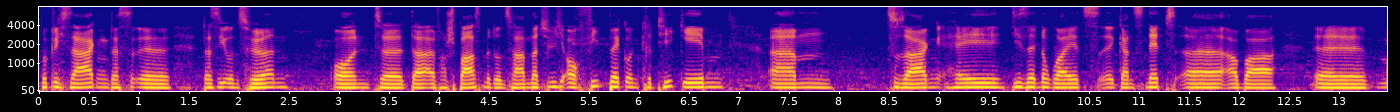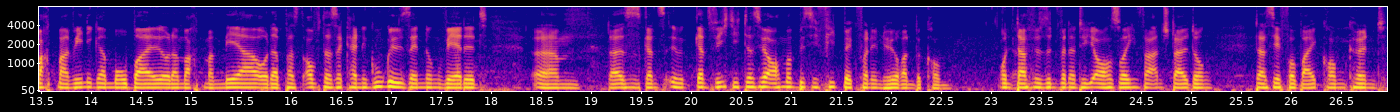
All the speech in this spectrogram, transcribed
wirklich sagen, dass, äh, dass sie uns hören und äh, da einfach Spaß mit uns haben. Natürlich auch Feedback und Kritik geben. Ähm, zu sagen, hey, die Sendung war jetzt äh, ganz nett, aber macht mal weniger Mobile oder macht mal mehr oder passt auf, dass ihr keine Google-Sendung werdet. Ähm, da ist es ganz, ganz wichtig, dass wir auch mal ein bisschen Feedback von den Hörern bekommen. Und Ja. dafür sind wir natürlich auch aus solchen Veranstaltungen, dass ihr vorbeikommen könnt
